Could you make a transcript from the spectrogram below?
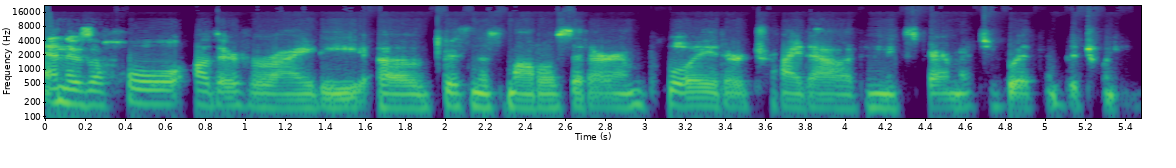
and there's a whole other variety of business models that are employed or tried out and experimented with in between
